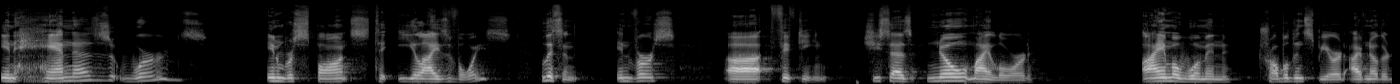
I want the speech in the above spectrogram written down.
in Hannah's words in response to Eli's voice? Listen, in verse uh, 15, she says, No, my Lord, I am a woman troubled in spirit. I've neither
